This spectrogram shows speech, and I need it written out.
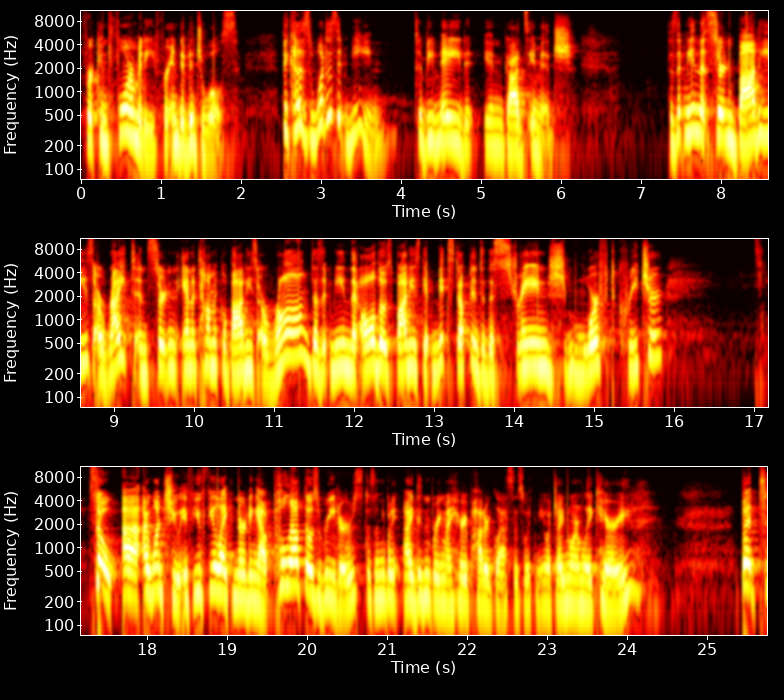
for conformity for individuals. Because what does it mean to be made in God's image? Does it mean that certain bodies are right and certain anatomical bodies are wrong? Does it mean that all those bodies get mixed up into this strange morphed creature? So uh, I want you, if you feel like nerding out, pull out those readers. Does anybody? I didn't bring my Harry Potter glasses with me, which I normally carry. But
